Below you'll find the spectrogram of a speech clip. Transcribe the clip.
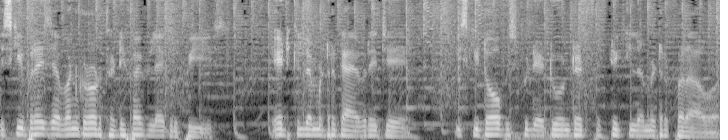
इसकी प्राइस है one crore thirty five lakh rupees eight kilometre का एवरेज है. इसकी टॉप स्पीड है 250 किलोमीटर पर आवर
